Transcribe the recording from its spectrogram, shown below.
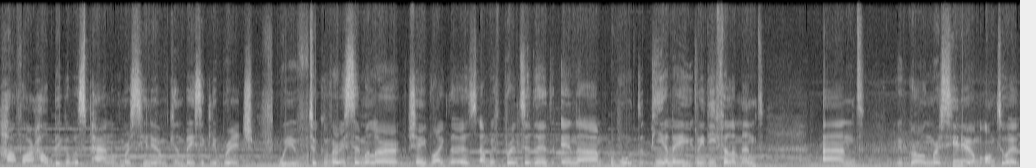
how far, how big of a span of mycelium can basically bridge. We've took a very similar shape like this and we've printed it in a wood PLA 3D filament and we've grown mycelium onto it.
